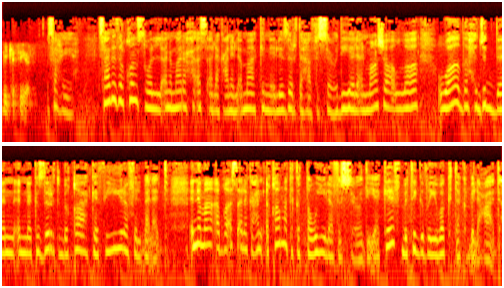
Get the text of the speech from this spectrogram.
بكثير. صحيح. سعادة القنصل أنا ما راح أسألك عن الأماكن اللي زرتها في السعودية لأن ما شاء الله واضح جدا أنك زرت بقاع كثيرة في البلد. إنما أبغى أسألك عن إقامتك الطويلة في السعودية. كيف بتقضي وقتك بالعادة؟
